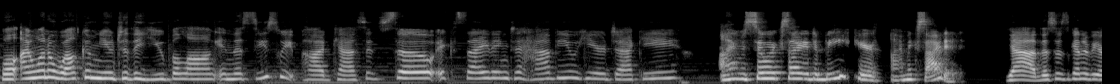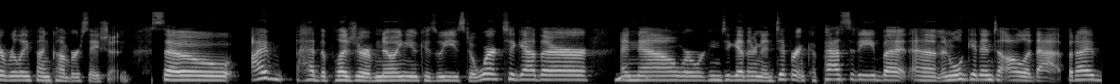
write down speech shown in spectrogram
Well, I want to welcome you to the You Belong in the C Suite podcast. It's so exciting to have you here, Jackie. I'm so excited to be here. I'm excited. Yeah, this is going to be a really fun conversation. So, I've had the pleasure of knowing you because we used to work together and now we're working together in a different capacity, but um and we'll get into all of that. But I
